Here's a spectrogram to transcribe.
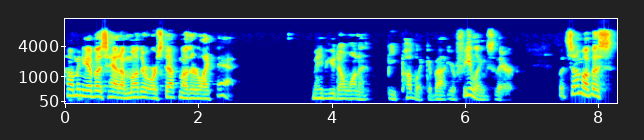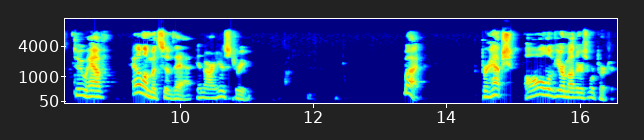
How many of us had a mother or stepmother like that? Maybe you don't want to be public about your feelings there. But some of us do have elements of that in our history. But perhaps all of your mothers were perfect.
